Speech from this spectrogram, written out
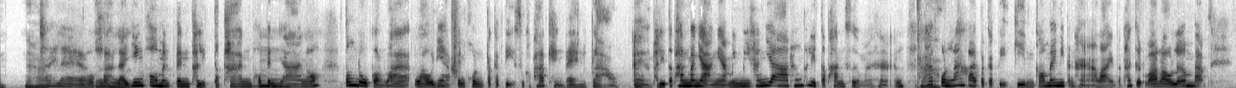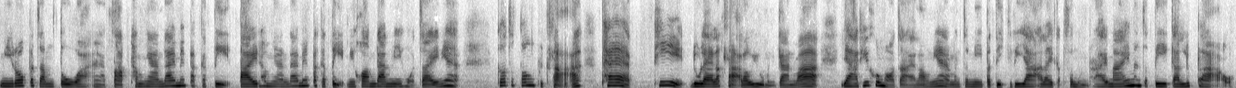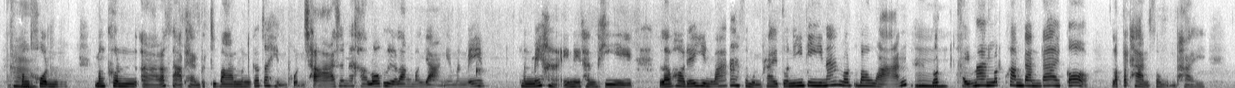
ใช่แล้วค่ะ และยิ่งพอมันเป็นผลิตภัณฑ์ พอเป็นยาเนาะต้องดูก่อนว่าเราเนี่ยเป็นคนปกติสุขภาพแข็งแรงหรือเปล่าอ่าผลิตภัณฑ์บางอย่างเนี่ยมันมีทั้งยาทั้งผลิตภัณฑ์เสริมอาหาร ถ้าคนร่างกายปกติกินก็ไม่มีปัญหาอะไร แต่ถ้าเกิดว่าเราเริ่มแบบมีโรคประจำตัวอ่าตับทำงานได้ไม่ปกติไตทำงานได้ไม่ปกติ มีความดันมีหัวใจเนี่ยก็จะต้องปรึกษาแพทย์ ที่ดูแลรักษาเราอยู่เหมือนกันว่า ยาที่คุณหมอจ่ายเราเนี่ย มันจะมีปฏิกิริยาอะไรกับสมุนไพรไหมมันจะตีกันหรือเปล่า บางคนบางคนรักษาแผนปัจจุบันมันก็จะเห็นผลช้าใช่ไหมคะโรคเรื้อรังบางอย่างเนี่ยมันไม่มันไม่หายในทันที แล้วพอได้ยินว่าอะสมุนไพรตัวนี้ดีนะลดเบาหวาน ลดไขมันลดความดันได้ก็รับประทานสมุนไพร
